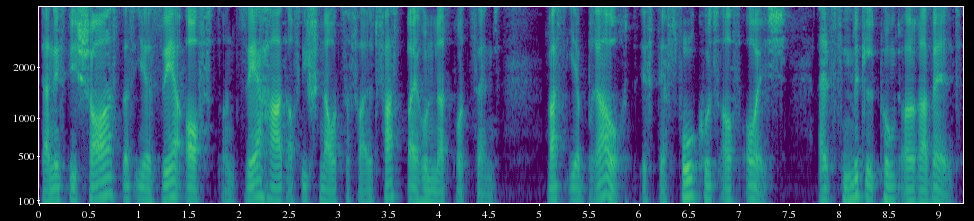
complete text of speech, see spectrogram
dann ist die Chance, dass ihr sehr oft und sehr hart auf die Schnauze fallt, fast bei 100 Prozent. Was ihr braucht, ist der Fokus auf euch, als Mittelpunkt eurer Welt,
